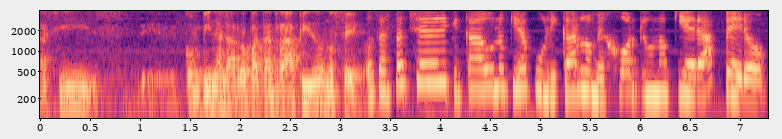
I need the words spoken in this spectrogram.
así eh, combinas la ropa tan rápido, no sé. O sea, está chévere que cada uno quiera publicar lo mejor que uno quiera, pero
